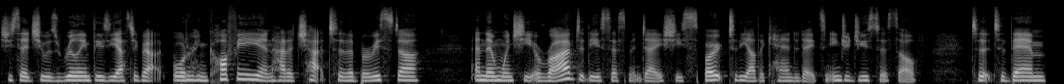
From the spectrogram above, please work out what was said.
she said she was really enthusiastic about ordering coffee and had a chat to the barista. And then when she arrived at the assessment day, she spoke to the other candidates and introduced herself to, to them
